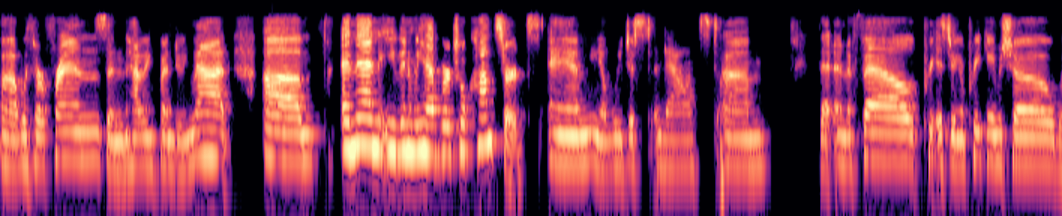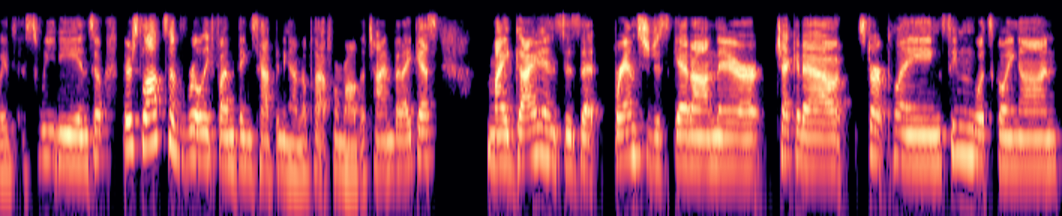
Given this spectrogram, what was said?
uh, with her friends and having fun doing that. Um, and then even we have virtual concerts and, you know, we just announced um, that NFL is doing a pregame show with Saweetie. And so there's lots of really fun things happening on the platform all the time. But I guess my guidance is that brands should just get on there, check it out, start playing, seeing what's going on,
